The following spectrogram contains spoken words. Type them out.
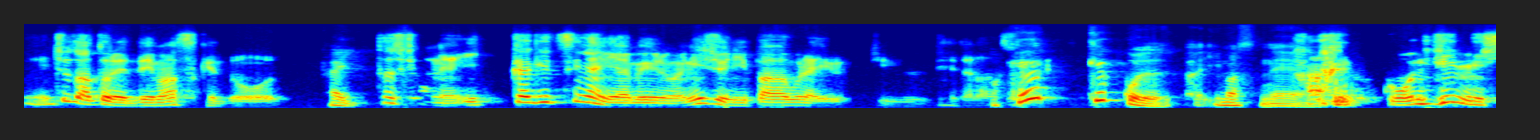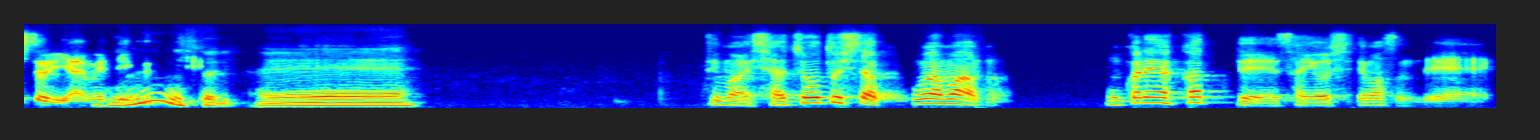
えーちょっと後で出ますけど、はい確かね、1ヶ月以内に辞めるのが22%ぐらいいるっていうデータなんですよ、け結構いますね。はい5人に1人辞めてい5く人に1人？へえ。で、まあ、社長としては、ここがまあ、お金がかかって採用してますんで、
